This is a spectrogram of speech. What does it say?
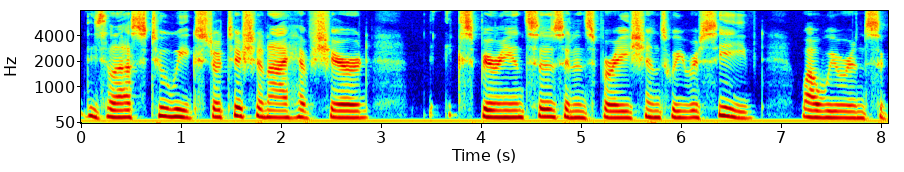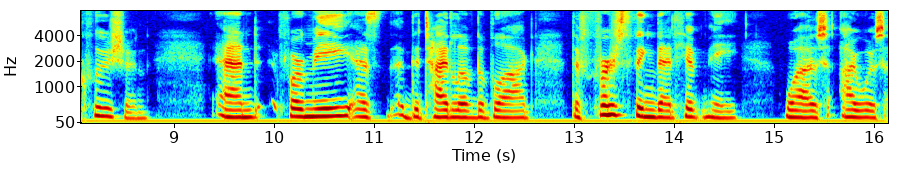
these last two weeks, Jyotish and I have shared experiences and inspirations we received while we were in seclusion. And for me, as the title of the blog, the first thing that hit me was I was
